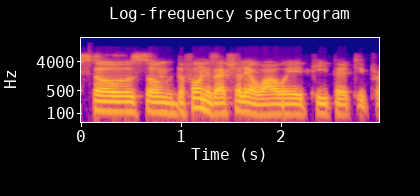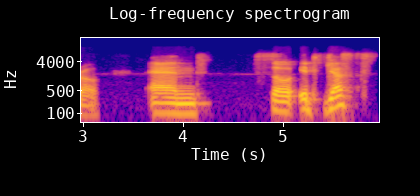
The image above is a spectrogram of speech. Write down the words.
so so the phone is actually a Huawei P30 Pro, and so it just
